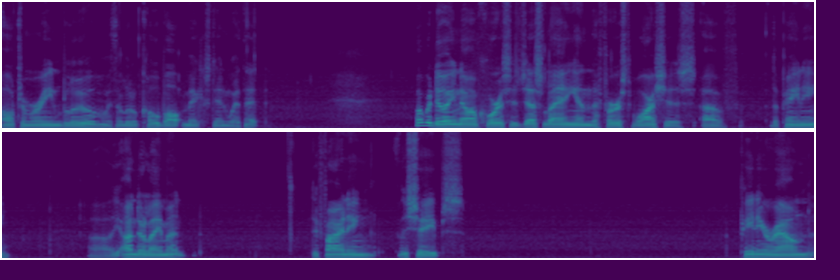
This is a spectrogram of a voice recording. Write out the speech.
ultramarine blue with a little cobalt mixed in with it. What we're doing now, of course, is just laying in the first washes of the painting, uh, the underlayment, defining the shapes, painting around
